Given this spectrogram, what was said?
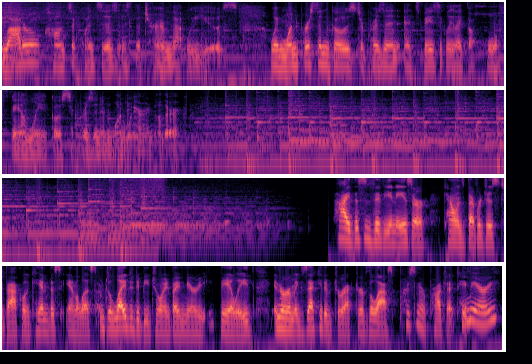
Collateral consequences is the term that we use. When one person goes to prison, it's basically like the whole family goes to prison in one way or another. Hi, this is Vivian Azer, Cowen's Beverages, Tobacco, and Cannabis Analyst. I'm delighted to be joined by Mary Bailey, Interim Executive Director of the Last Prisoner Project. Hey, Mary.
